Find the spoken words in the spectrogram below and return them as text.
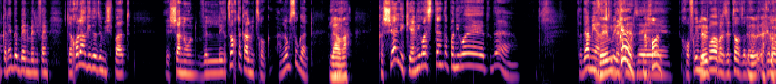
מקנא בבן בן לפעמים, שאתה יכול להגיד איזה משפט אה, שנון ולרצוח את הקהל מצחוק. אני לא מסוגל. למה? קשה לי, כי אני רואה סטנדאפ, אני רואה, אתה יודע, אתה יודע מי זה- שלי כן, בחו"ל, זה... נכון. חופרים זה- לי פה, אבל זה טוב, זה לא- זה- זה לא.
